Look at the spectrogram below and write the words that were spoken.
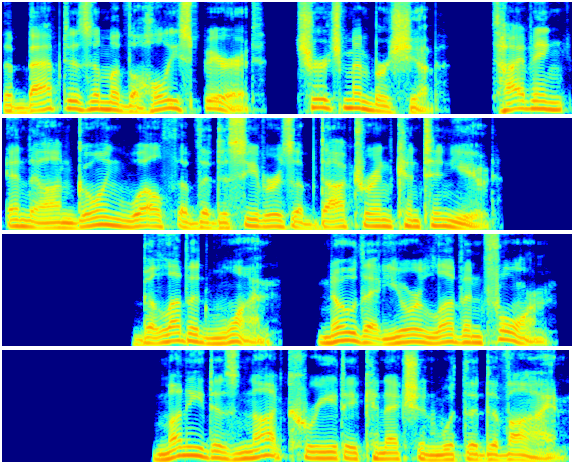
The baptism of the Holy Spirit, church membership, tithing, and the ongoing wealth of the deceivers of doctrine continued. Beloved one, know that your love and form. Money does not create a connection with the divine.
